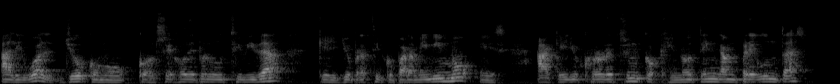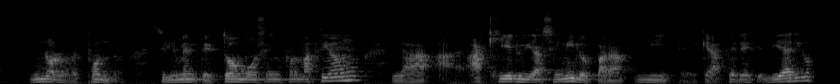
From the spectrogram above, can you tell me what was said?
Al igual, yo como consejo de productividad que yo practico para mí mismo es aquellos correos electrónicos que no tengan preguntas, no lo respondo. Simplemente tomo esa información, la adquiero y asimilo para mi eh, quehacer diario,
